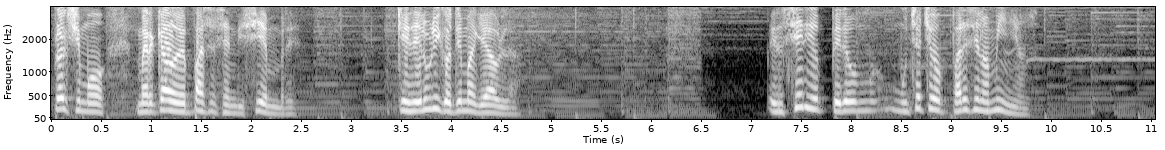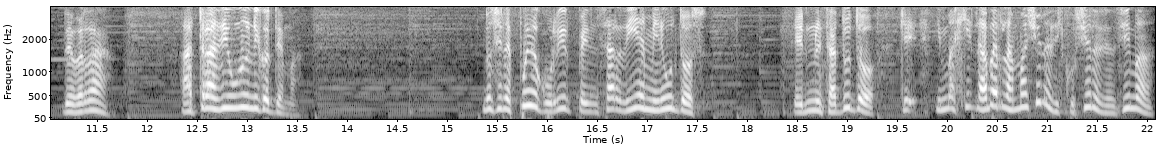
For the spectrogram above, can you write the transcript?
próximo mercado de pases en diciembre, que es del único tema que habla. En serio, pero muchachos, parecen los niños de verdad, atrás de un único tema. ¿No se les puede ocurrir pensar 10 minutos en un estatuto que, imagina, a ver, las mayores discusiones encima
